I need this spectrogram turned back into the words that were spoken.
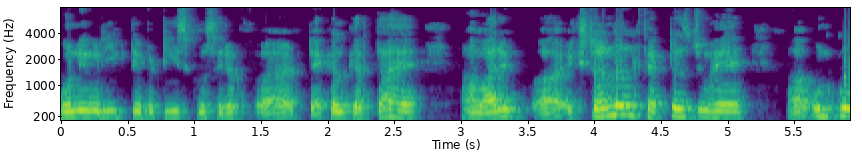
होने वाली एक्टिविटीज़ को सिर्फ़ टैकल करता है। हमारे एक्सटर्नल फैक्टर्स जो हैं उनको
